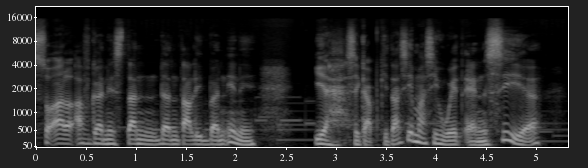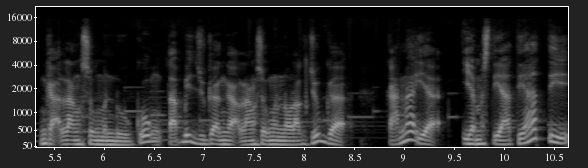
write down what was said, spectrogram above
soal Afghanistan dan Taliban ini? Ya sikap kita sih masih wait and see ya. Nggak langsung mendukung tapi juga nggak langsung menolak juga. Karena ya ya mesti hati-hati.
